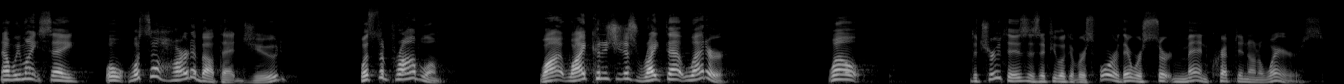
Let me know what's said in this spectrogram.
Now, we might say, Well, what's so hard about that, Jude? What's the problem? Why, why couldn't you just write that letter? Well, the truth is, is if you look at verse 4, there were certain men crept in unawares.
